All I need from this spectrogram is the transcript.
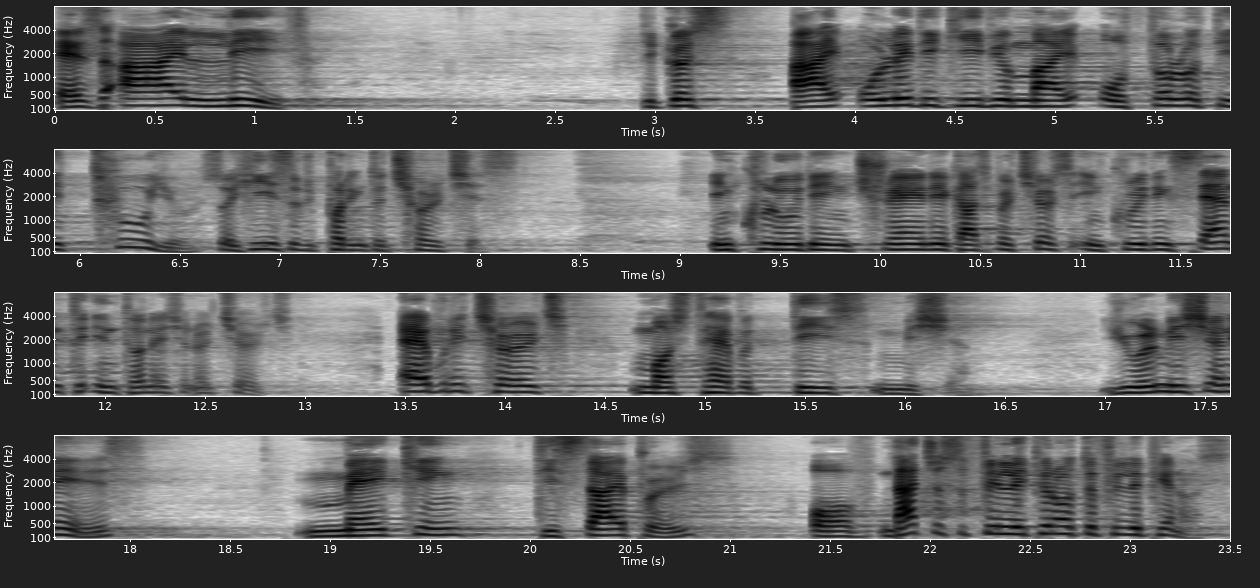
As I live, because I already give you my authority to you. So he's referring to churches, including Trinity Gospel Church, including Center International Church. Every church must have this mission. Your mission is making disciples of not just Filipino to Filipinos,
